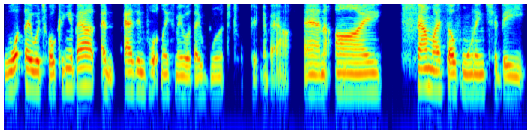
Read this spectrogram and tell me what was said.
what they were talking about, and as importantly for me, what they weren't talking about. And I found myself wanting to be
